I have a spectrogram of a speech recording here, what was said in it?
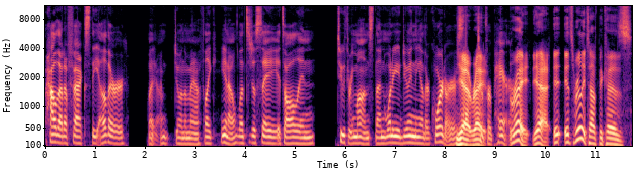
how that affects the other what I'm doing the math. Like, you know, let's just say it's all in two, three months, then what are you doing the other quarters Yeah, right to right. prepare? Right. Yeah. It, it's really tough because,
